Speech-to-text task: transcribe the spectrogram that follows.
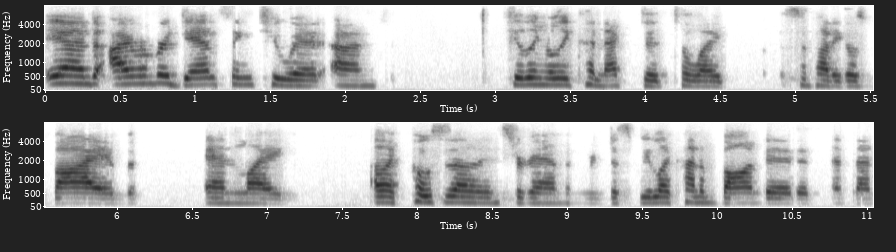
and I remember dancing to it and feeling really connected to like Simpatico's vibe and like I like posted on Instagram and we just we like kind of bonded and, and then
